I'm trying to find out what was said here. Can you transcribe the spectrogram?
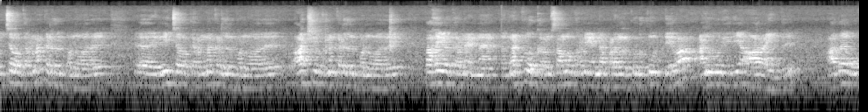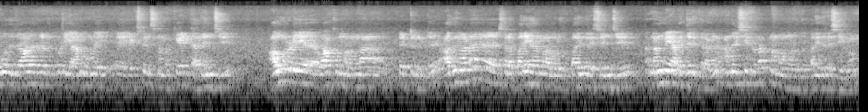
உச்ச வக்கரம்னா கெடுதல் பண்ணுவார். நீச்ச வக்கரம்னா கெடுதல் பண்ணுவார் ஆட்சி வக்கரம் கடுதல் பண்ணுவார் பகை வக்கரம்னா என்ன நட்பு வக்கரம் சம வக்கரம் என்ன பலன்கள் கொடுக்கும் இப்படியெல்லாம் அனுபவ ரீதியாக ஆராய்ந்து அதை ஒவ்வொரு ஜாதகர்களுக்குடைய அனுகூல எக்ஸ்பீரியன்ஸ் நம்ம கேட்டு அறிஞ்சு அவங்களுடைய வாக்குமூலம்லாம் பெற்றுக்கிட்டு அதனால சில பரிகாரங்கள் அவங்களுக்கு பரிந்துரை செஞ்சு நன்மை அடைஞ்சிருக்கிறாங்க. அந்த விஷயத்தை தான் நம்ம அவங்களுக்கு பரிந்துரை செய்வோம்.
